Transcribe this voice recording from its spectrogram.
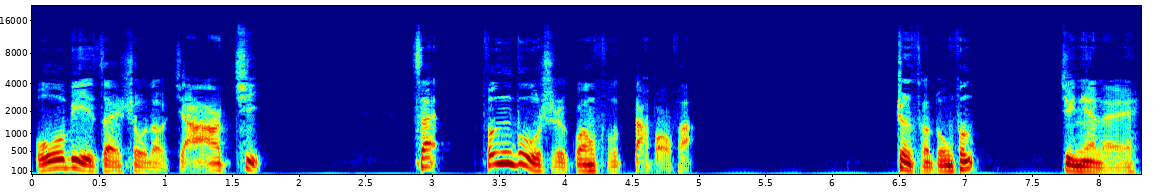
不必再受到夹气。三，分布式光伏大爆发。政策东风，近年来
